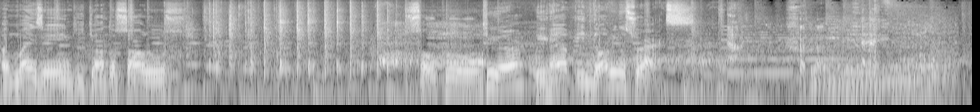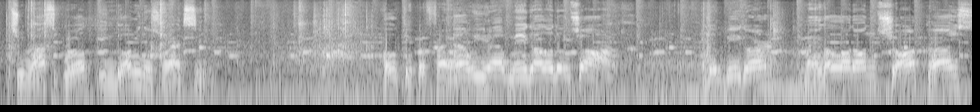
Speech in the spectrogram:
Amazing Giganotosaurus. So cool. Here we have Indominus Rex. Jurassic World Indominus Rex. Okay, perfect. And we have Megalodon Shark. The bigger Megalodon Shark, guys.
